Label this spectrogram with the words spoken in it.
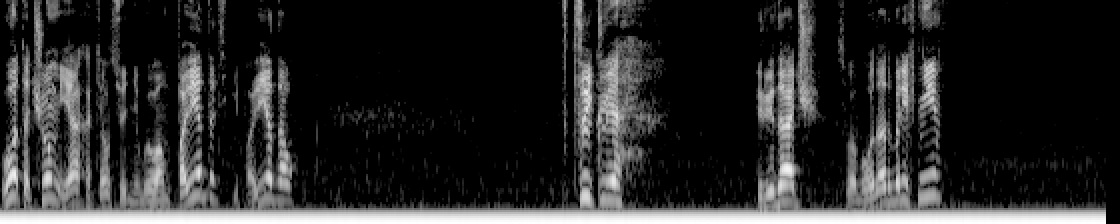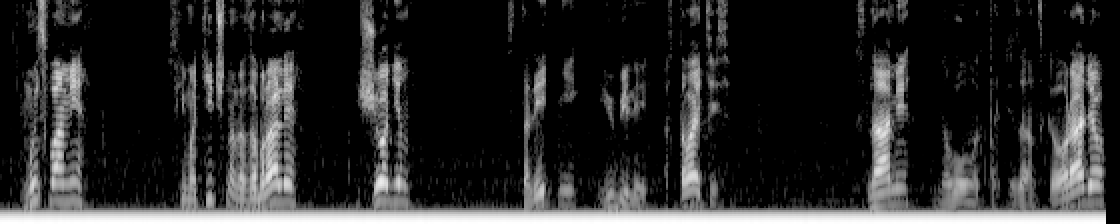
Вот о чем я хотел сегодня бы вам поведать и поведал в цикле передач «Свобода от брехни». Мы с вами схематично разобрали еще один столетний юбилей. Оставайтесь с нами на волнах партизанского радио.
